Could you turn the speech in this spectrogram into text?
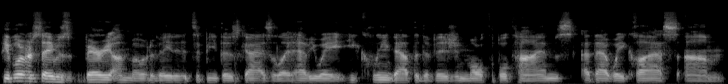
People are to say he was very unmotivated to beat those guys at light heavyweight. He cleaned out the division multiple times at that weight class. Um,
